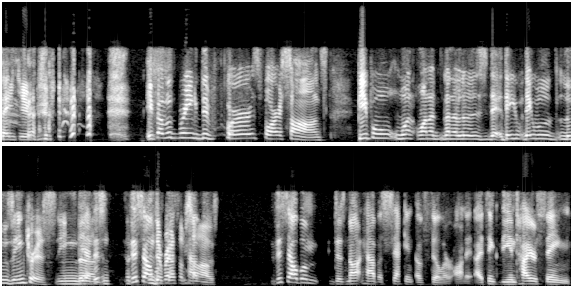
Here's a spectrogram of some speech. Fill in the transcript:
Thank you. if I would bring the first four songs, people want, wanna gonna lose. They they, they will lose interest in the Yeah, this- this album the rest of have- songs. this album does not have a second of filler on it. I think the entire thing,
